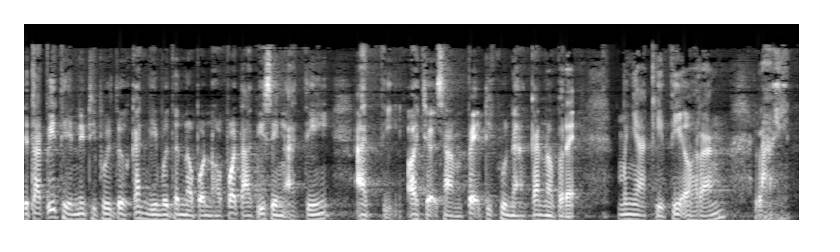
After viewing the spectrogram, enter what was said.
ya, tapi ini dibutuhkan mboten napa-napa tapi sing ati-ati ojo sampai digunakan rek menyakiti orang lain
